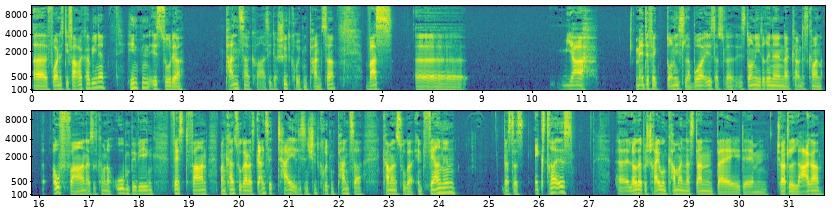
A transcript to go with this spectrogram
äh, vorne ist die Fahrerkabine. Hinten ist so der Panzer quasi, der Schildkrötenpanzer, was äh, ja im Endeffekt Donnys Labor ist. Also da ist Donny drinnen, da kann, das kann man auffahren, also das kann man nach oben bewegen, festfahren. Man kann sogar das ganze Teil, diesen Schildkrötenpanzer, kann man sogar entfernen, dass das extra ist. Äh, laut der Beschreibung kann man das dann bei dem Turtle-Lager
